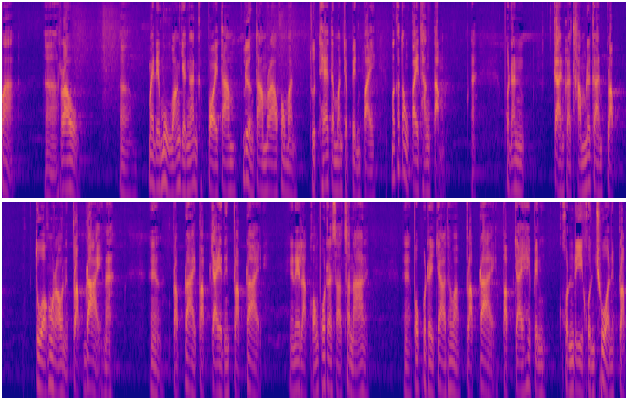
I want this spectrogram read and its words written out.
ว่าเราไม่ได้มุ่งหวังอย่างนั้นปล่อยตามเรื่องตามราวของมัน สุดแท้แต่มันจะเป็นไป มันก็ต้องไปทางต่ำ เพราะนั้นการกระทำหรือการปรับตัวของเราเนี่ยปรับได้นะปรับได้ปรับใจเนี่ยปรับได้ ในหลักของพุทธศาสนาเนี่ยพระพุทธเจ้าท่านว่าปรับได้ ปรับใจให้เป็นคนดีคนชั่วเนี่ยปรับ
